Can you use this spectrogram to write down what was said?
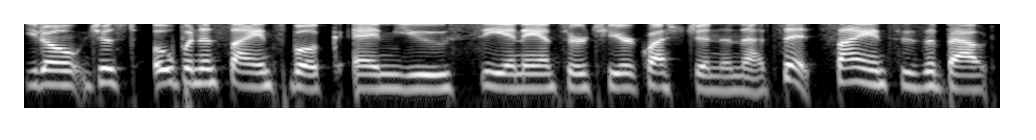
You don't just open a science book and you see an answer to your question and that's it. Science is about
